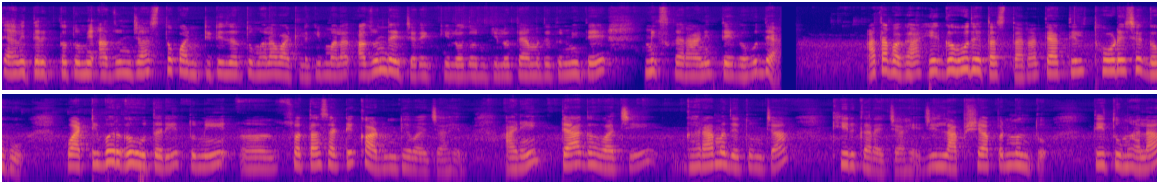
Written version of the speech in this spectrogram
त्या व्यतिरिक्त तुम्ही अजून जास्त क्वांटिटी जर तुम्हाला वाटलं की मला अजून द्यायचे आहेत एक किलो दोन किलो त्यामध्ये तुम्ही ते मिक्स करा आणि ते गहू द्या. आता बघा हे गहू देत असताना त्यातील थोडेसे गहू वाटीभर गहू तरी तुम्ही स्वतःसाठी काढून ठेवायचे आहेत आणि त्या गव्हाची घरामध्ये तुमच्या खीर करायची आहे. जी लापशी आपण म्हणतो ती तुम्हाला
